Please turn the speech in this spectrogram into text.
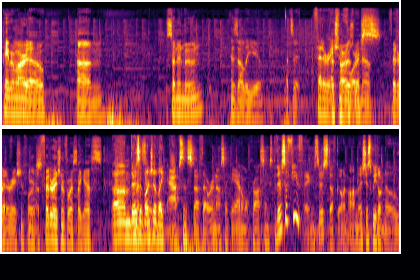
Paper Mario, um, Sun and Moon, and Zelda U. That's it. Federation as far as we Force. Feder- Federation Yeah, Federation Force, I guess. Um, there's a bunch it. of like apps and stuff that were announced, like the Animal Crossing. There's a few things. There's stuff going on. It's just we don't know.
